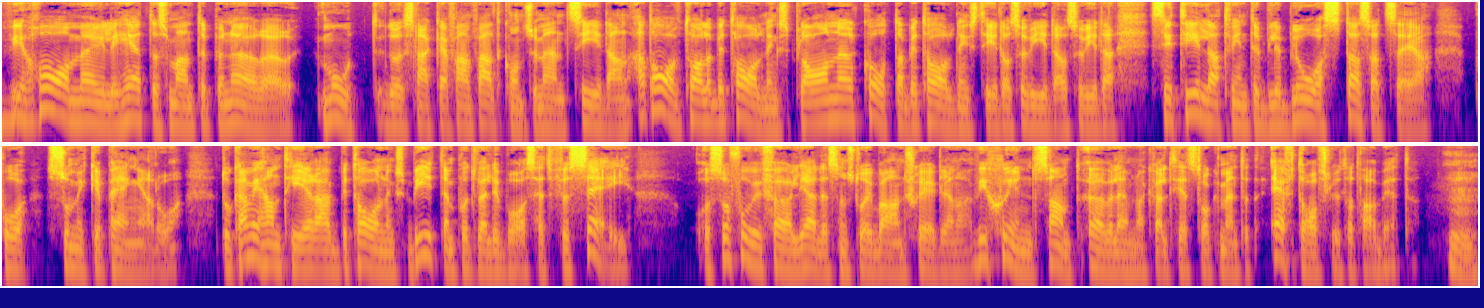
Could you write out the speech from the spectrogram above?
vi har möjligheter som entreprenörer mot, då snackar jag framförallt konsumentsidan, att avtala betalningsplaner, korta betalningstider och så vidare. och så vidare. Se till att vi inte blir blåsta så att säga på så mycket pengar då. Då kan vi hantera betalningsbiten på ett väldigt bra sätt för sig. Och så får vi följa det som står i branschreglerna. Vi skyndsamt överlämnar kvalitetsdokumentet efter avslutat arbete. Mm.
